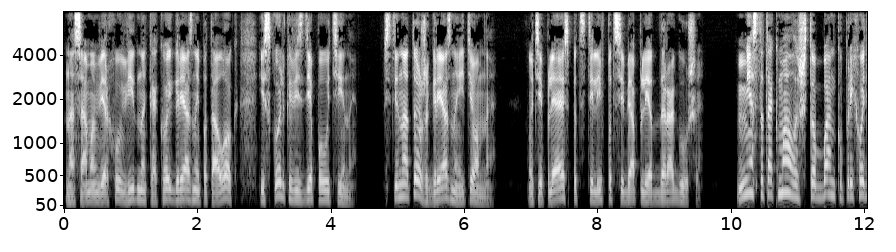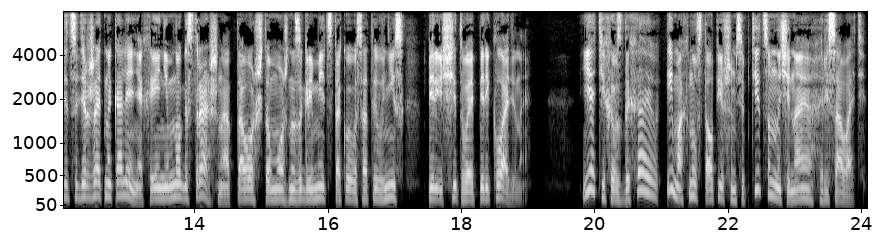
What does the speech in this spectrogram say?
На самом верху видно, какой грязный потолок и сколько везде паутины. Стена тоже грязная и темная. Утепляюсь, подстелив под себя плед дорогуши. Места так мало, что банку приходится держать на коленях, и немного страшно от того, что можно загреметь с такой высоты вниз, пересчитывая перекладины. Я тихо вздыхаю и, махнув столпившимся птицам, начинаю рисовать.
